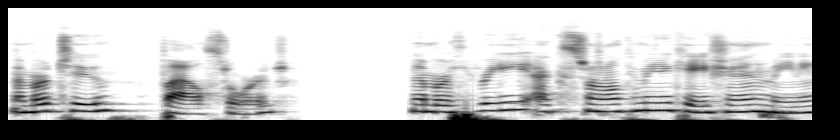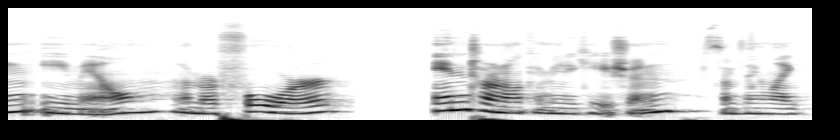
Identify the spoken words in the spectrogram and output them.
Number two, file storage. Number three, external communication, meaning email. Number four, internal communication, something like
